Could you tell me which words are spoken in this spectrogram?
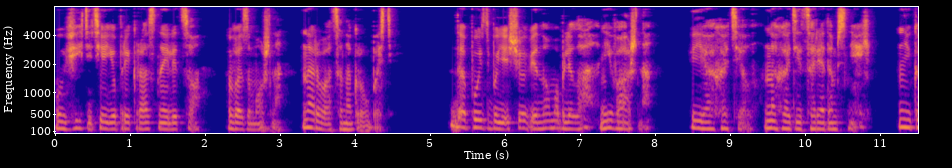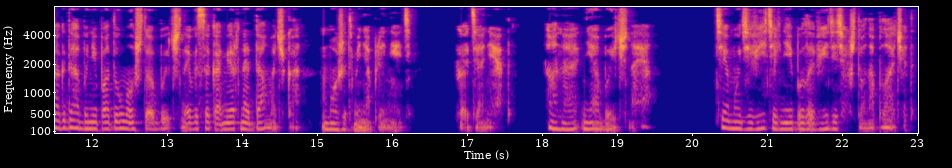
увидеть ее прекрасное лицо, возможно, нарваться на грубость. Да пусть бы еще вином облила, неважно. Я хотел находиться рядом с ней. Никогда бы не подумал, что обычная высокомерная дамочка может меня пленить. Хотя нет, она необычная. Тем удивительней было видеть, что она плачет.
